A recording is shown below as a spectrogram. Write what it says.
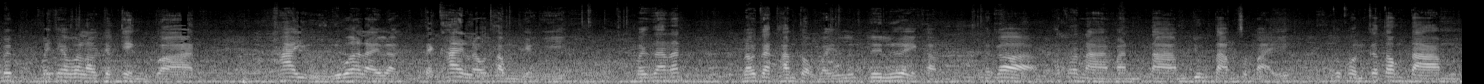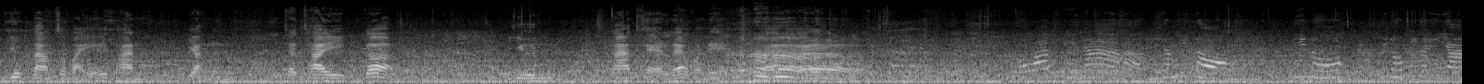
ไม่ไม่ใช่ว่าเราจะเก่งกว่าค่ายอื่นหรือว่าอะไรล่ะแต่ค่ายเราทำอย่างนี้ เพราะฉะนั้นเราจะทำต่อไปเรื่อยๆครับ แล้วก็พัฒนามันตามยุคตามสมัย ทุกคนก็ต้องตามยุคตามสมัยให้ทันอย่างชัดชัยก็ยืนกลางแขนแล้ววันนี้ เออเพราะว่าปีหน้าค่ะ มีทั้งพี่นอง พี่นก พี่นกกิริยา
